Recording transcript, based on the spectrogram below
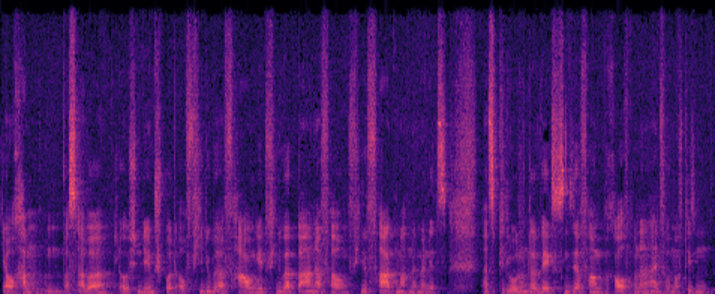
ja auch haben. Ähm, was aber, glaube ich, in dem Sport auch viel über Erfahrung geht, viel über Bahnerfahrung, viele Fahrten machen. Wenn man jetzt als Pilot unterwegs ist, in dieser Erfahrung braucht man dann einfach mal auf diesen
